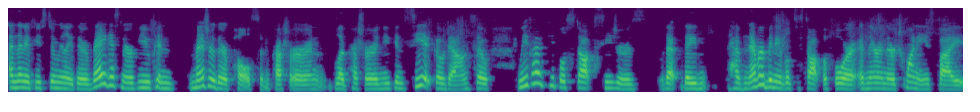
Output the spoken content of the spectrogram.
And then if you stimulate their vagus nerve, you can measure their pulse and pressure and blood pressure and you can see it go down. So we've had people stop seizures that they have never been able to stop before and they're in their 20s by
